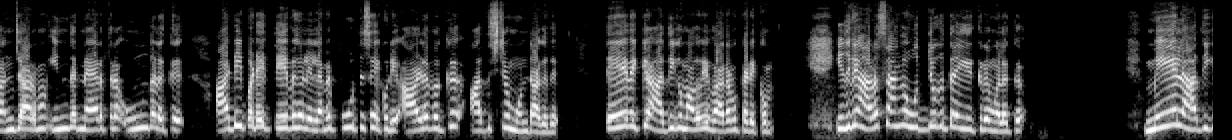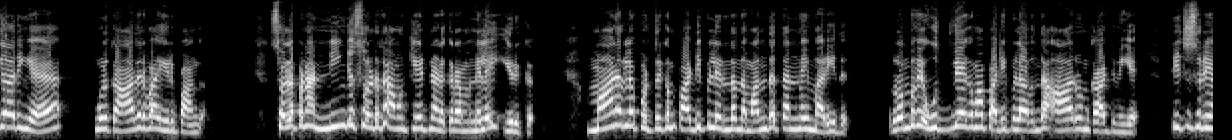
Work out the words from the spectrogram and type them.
சஞ்சாரமும் இந்த நேரத்துல உங்களுக்கு அடிப்படை தேவைகள் எல்லாமே பூர்த்தி செய்யக்கூடிய அளவுக்கு அதிர்ஷ்டம் உண்டாகுது. தேவைக்கு அதிகமாகவே வரவு கிடைக்கும். இதுவே அரசாங்க உத்தியோகத்துல இருக்கிறவங்களுக்கு மேல் அதிகாரிங்க உங்களுக்கு ஆதரவா இருப்பாங்க. சொல்லப்போனா நீங்க சொல்றதை அவங்க கேட்டு நடக்கிற நிலை இருக்கு. மாணவர்களை பொறுத்த வரைக்கும் படிப்புல இருந்த அந்த மந்தத்தன்மை மறையுது. ரொம்பவே உத்வேகமா படிப்புல வந்து ஆர்வம் காட்டுவீங்க. டீச்சர்ஸுடைய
